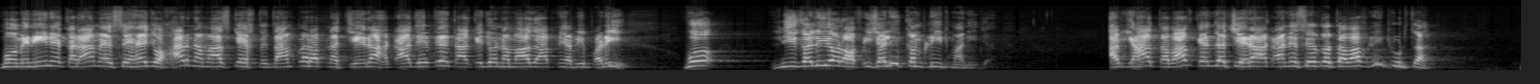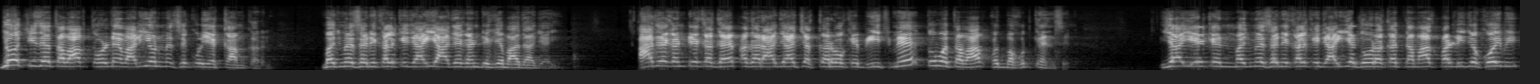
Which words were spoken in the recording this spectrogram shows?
مومنین کرام ایسے ہیں جو ہر نماز کے اختتام پر اپنا چہرہ ہٹا دیتے ہیں تاکہ جو نماز آپ نے ابھی پڑھی وہ لیگلی اور آفیشلی کمپلیٹ مانی جائے۔ اب یہاں طواف کے اندر چہرہ ہٹانے سے تو طواف نہیں ٹوٹتا۔ جو چیزیں طواف توڑنے والی ہیں، ان میں سے کوئی ایک کام کر۔ مجمع سے نکل کے جائیے آدھے گھنٹے کے بعد آ جائیے آدھے گھنٹے کا گیپ اگر آ جائے چکروں کے بیچ میں، تو وہ طواف خود بخود کینسل۔ یا یہ کہ مجمع سے نکل کے جائیے، دو رکعت نماز پڑھ لیجیے، کوئی بھی۔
